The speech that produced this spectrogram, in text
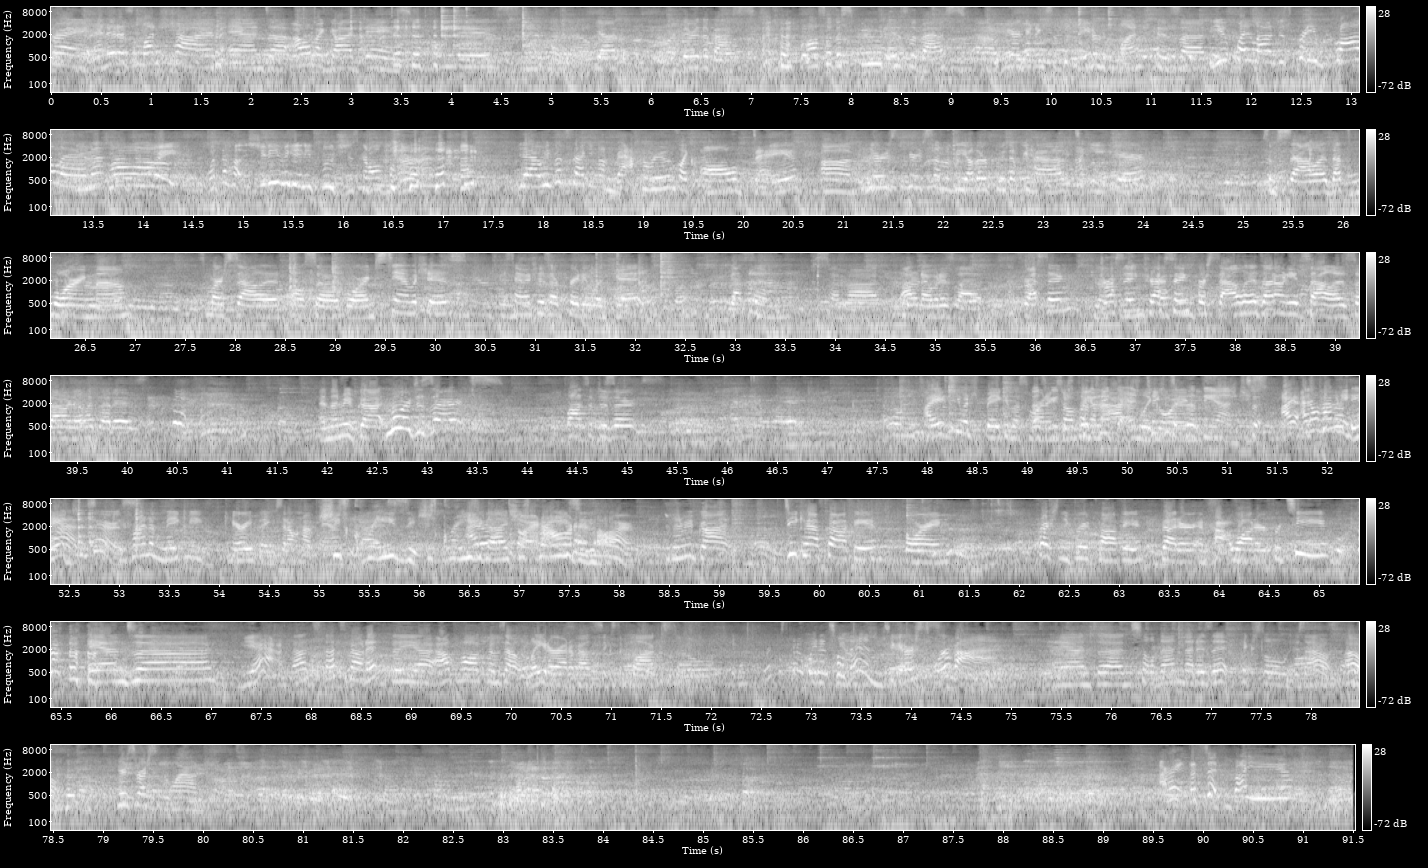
tray, and it is lunchtime, and uh, oh my god, Daze. Daze. Yep, they're the best. also, this food is the best. Uh, we are getting some catered lunch because uh, the Uplay Lounge is pretty ballin'. Oh, wait, what the hell? She didn't even get any food, she just got all dessert. yeah, we've been snacking on macaroons like all day. Um, here's, here's some of the other food that we have to eat here. Some salad, that's boring though. More salad. Also boring. Sandwiches. The sandwiches are pretty legit. Got some some uh, I don't know what is that? Dressing? Dressing. Dressing for salads. I don't eat salads, so I don't know what that is. and then we've got more desserts. Lots of desserts. I don't need to play it. I ate too much bacon this morning, so put thinking it I'm at the end. actually going. at the end. I, I don't have any at the end. hands. Who cares? She's trying to make me carry things. I don't have. She's you guys. crazy. She's crazy, I don't guys. She's crazy. And then we've got decaf coffee, boring. Freshly brewed coffee, better, and hot water for tea. and uh, yeah, that's that's about it. The uh, alcohol comes out later at about six o'clock, so we're just gonna wait until then to get our swerve on. And uh, until then, that is it. Pixxel is out. Oh, here's the rest of the lounge. That's it. Bye.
